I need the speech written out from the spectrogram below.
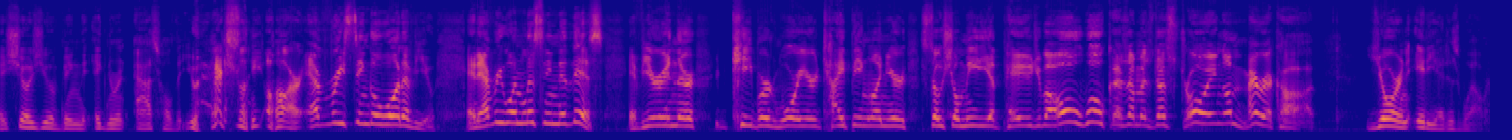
It shows you of being the ignorant asshole that you actually are. Every single one of you. And everyone listening to this, if you're in their keyboard warrior typing on your social media page about, oh, wokeism is destroying America, you're an idiot as well.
